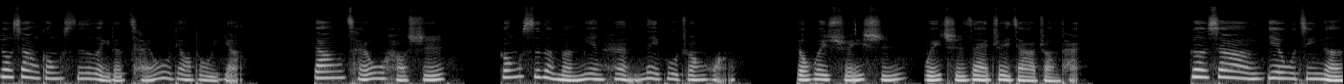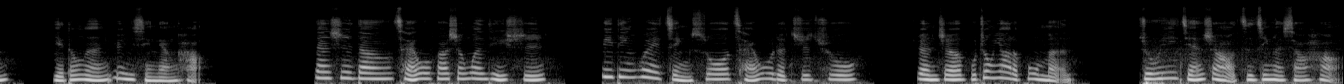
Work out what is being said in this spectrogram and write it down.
就像公司里的财务调度一样。当财务好时，公司的门面和内部装潢都会随时维持在最佳的状态，各项业务机能也都能运行良好。但是，当财务发生问题时，必定会紧缩财务的支出。选择不重要的部门，逐一减少资金的消耗。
